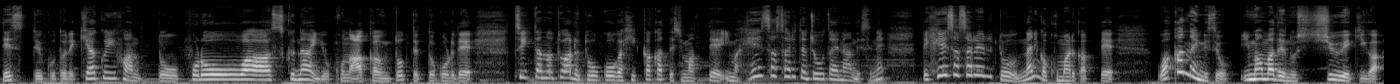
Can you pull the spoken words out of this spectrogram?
ですっていうことで、規約違反とフォロワー少ないよ、このアカウントってところで、ツイッターのとある投稿が引っかかってしまって、今閉鎖された状態なんですね。で、閉鎖されると何が困るかって、わかんないんですよ、今までの収益が。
